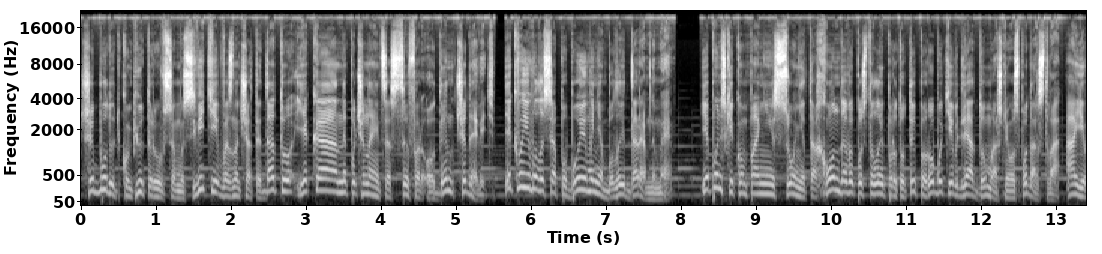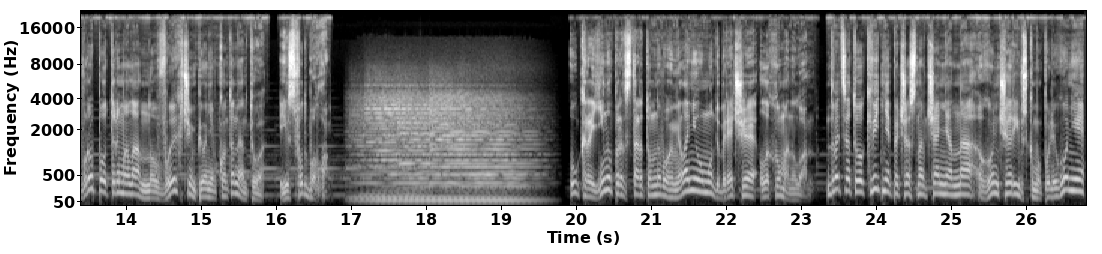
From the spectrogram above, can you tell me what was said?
чи будуть комп'ютери у всьому світі визначати дату, яка не починається з цифр 1 чи 9? Як виявилося, побоювання були даремними. Японські компанії Sony та Honda випустили прототипи роботів для домашнього господарства, а Європа отримала нових чемпіонів континенту із футболу. Україну перед стартом нового міленіуму добряче лихоманило. 20 квітня під час навчання на гончарівському полігоні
